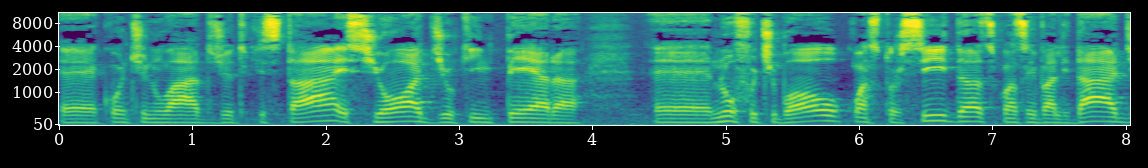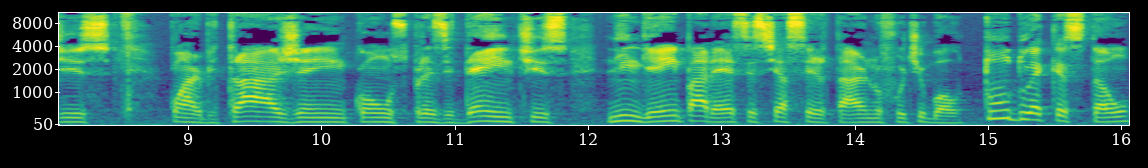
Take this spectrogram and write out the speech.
é, continuar do jeito que está, esse ódio que impera é, no futebol, com as torcidas, com as rivalidades, com a arbitragem, com os presidentes, ninguém parece se acertar no futebol. Tudo é questão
